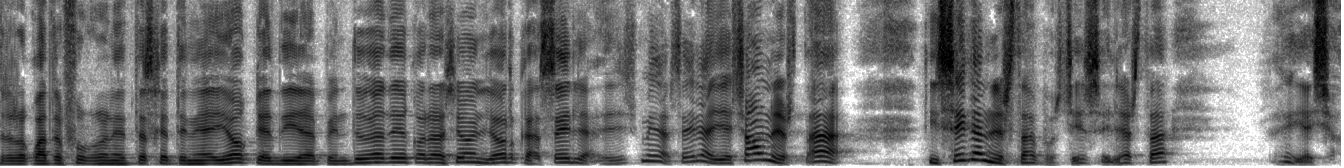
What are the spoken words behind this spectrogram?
tres o quatre furgonetes que tenia jo, que dia pintura de decoració en Llorca, Sella. I dius, mira, Sella, i això on està? I Sella on està? Pues sí, Sella està. I això?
